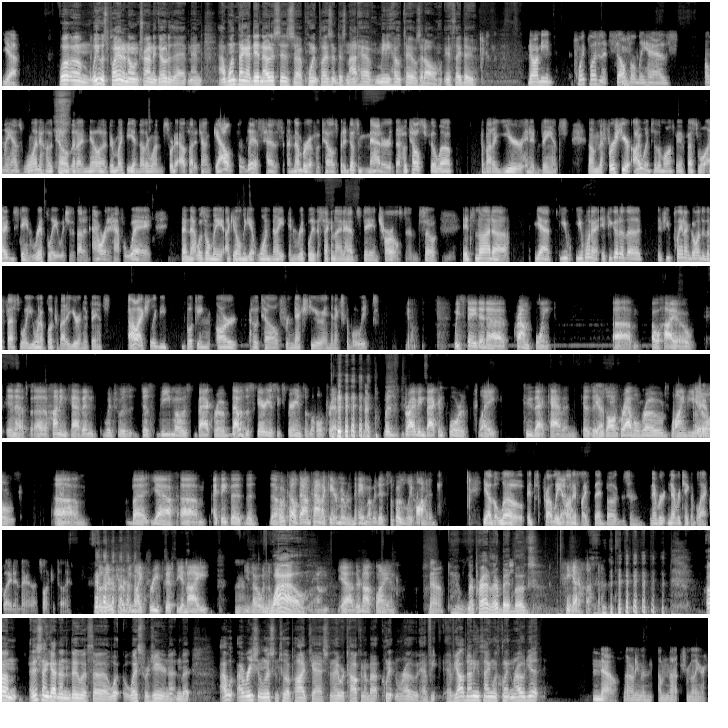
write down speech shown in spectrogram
Yeah. Well, um, we was planning on trying to go to that, and uh, one thing I did notice is uh, Point Pleasant does not have many hotels at all. If they do, No, I mean Point Pleasant itself only has only has one hotel that I know of. There might be another one sort of outside of town. Gallup Bliss has a number of hotels, but it doesn't matter. The hotels fill up about a year in advance. Um, the first year I went to the Mothman Festival, I had to stay in Ripley, which is about an hour and a half away. And that was only, I could only get one night in Ripley. The second night I had to stay in Charleston. So it's not, uh, yeah, you, you want to, if you go to the, if you plan on going to the festival, you want to book about a year in advance. I'll actually be booking our hotel for next year in the next couple of weeks. You know, we stayed at uh, Crown Point, um, Ohio, in a, a hunting cabin, which was just the most back road. That was the scariest experience of the whole trip. was driving back and forth like to that cabin because it Yeah. was all gravel road, windy Oh, hills. Yeah. Um, but yeah, um, I think the the the hotel downtown. I can't remember the name of it. It's supposedly haunted. Yeah, the low. It's probably Yeah. haunted by bed bugs and never never take a black light in there. That's all I can tell you. So they're charging like three fifty a night. Mhm. You know, when the Wow. Yeah, they're not playing. No. Damn, they're proud of their bed bugs. Yeah. um, this ain't got nothing to do with uh, West Virginia or nothing, but I, w- I recently listened to a podcast and they were talking about Clinton Road. Have you have y'all done anything with Clinton Road yet? No, I don't even. I'm not familiar.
